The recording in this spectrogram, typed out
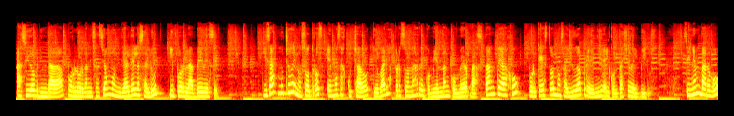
ha sido brindada por la Organización Mundial de la Salud y por la BBC. Quizás muchos de nosotros hemos escuchado que varias personas recomiendan comer bastante ajo porque esto nos ayuda a prevenir el contagio del virus. Sin embargo,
